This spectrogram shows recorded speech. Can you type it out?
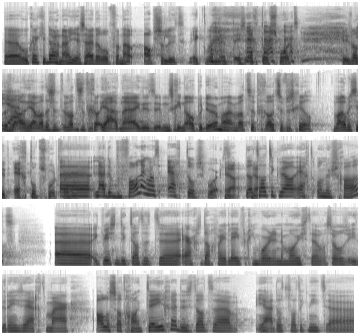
Eh, hoe kijk je daarnaar? Jij zei daarop van, nou, absoluut. Ik ben, het is echt topsport. wat, is, Ja. ja. wat is het? Wat is het ja, nou, ja, misschien een open deur, maar wat is het grootste verschil? Waarom is dit echt topsport voor? Eh, nou, de bevalling was echt topsport. Ja, dat had ik wel echt onderschat. Eh, ik wist natuurlijk dat het de ergste dag van je leven ging worden en de mooiste, zoals iedereen zegt. Maar alles zat gewoon tegen. Dus dat, eh, ja, dat had ik niet eh,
